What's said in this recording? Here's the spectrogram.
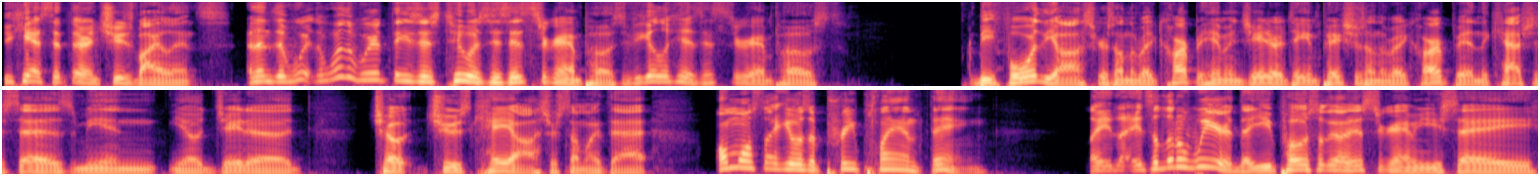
You can't sit there and choose violence. And then the one of the weird things is too is his Instagram post. If you go look at his Instagram post before the Oscars on the red carpet, him and Jada are taking pictures on the red carpet, and the caption says, "Me and you know Jada cho- choose chaos" or something like that. Almost like it was a pre-planned thing. Like like, it's a little weird that you post something on Instagram and you say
